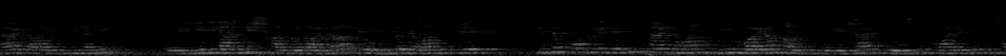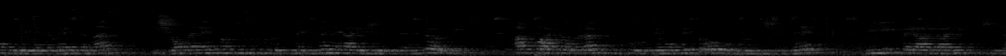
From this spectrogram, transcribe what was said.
her daim dinamik, e, yenilenmiş kadrolarla yolumuza devam edeceğiz. Bizim kongrelerimiz her zaman düğün bayram havasında geçer. Biliyorsunuz muhalefetin kongrelerine benzemez. İşte onlar en son tüzük kurultayında neler yaşadıklarını gördük. AK Parti olarak biz bu demokrasi olgunluğu içinde, birlik beraberlik içinde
